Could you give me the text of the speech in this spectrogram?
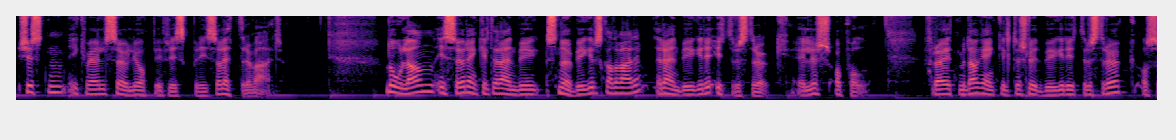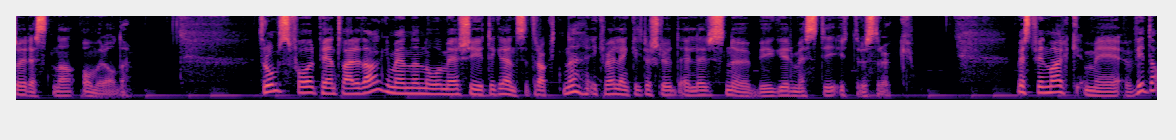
kysten. I kveld sørlig opp i frisk bris og lettere vær. Nordland i sør enkelte snøbyger skal det være. Regnbyger i ytre strøk. Ellers opphold. Fra i ettermiddag enkelte sluddbyger i ytre strøk, også i resten av området. Troms får pent vær i dag, men noe mer skyet i grensetraktene. I kveld enkelte sludd- eller snøbyger, mest i ytre strøk. Vest-Finnmark med vidda.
